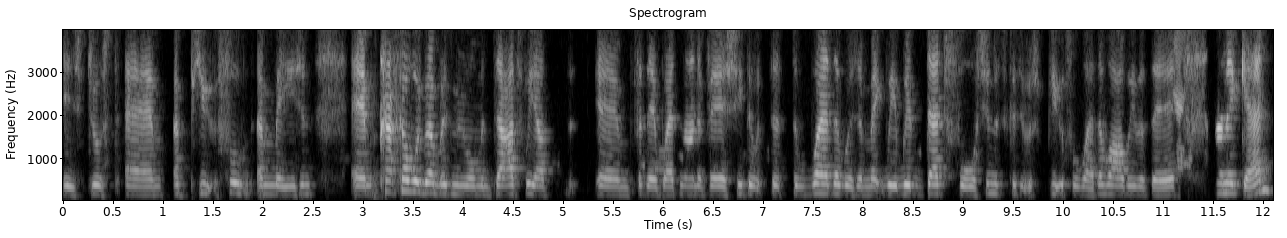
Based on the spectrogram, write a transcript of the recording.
is just um, a beautiful, amazing. Um, Krakow, we went with my mum and dad. We had um, for their wedding anniversary. The, the, the weather was amazing. We, we were dead fortunate because it was beautiful weather while we were there. And again,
